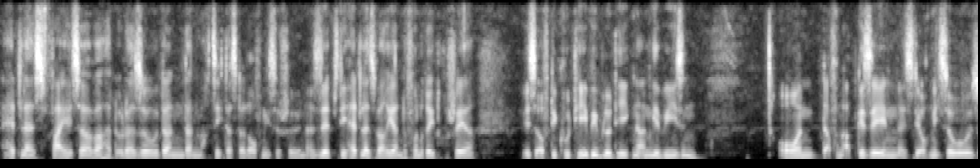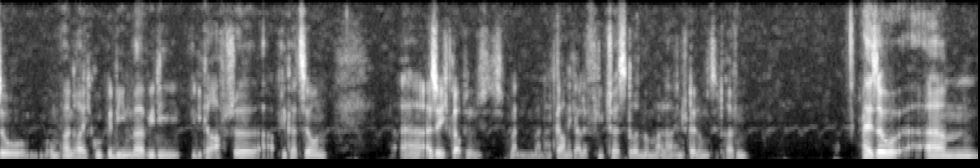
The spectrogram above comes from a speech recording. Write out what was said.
Headless-File-Server hat oder so, dann, dann macht sich das darauf nicht so schön. Also selbst die Headless-Variante von RetroShare ist auf die Qt-Bibliotheken angewiesen. Und davon abgesehen ist die auch nicht so, so umfangreich gut bedienbar wie die, wie die grafische Applikation. Äh, also ich glaube, man, man hat gar nicht alle Features drin, um alle Einstellungen zu treffen. Also, ähm,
